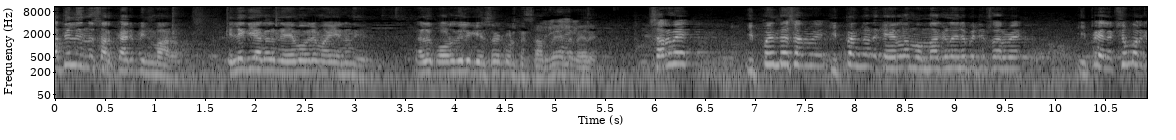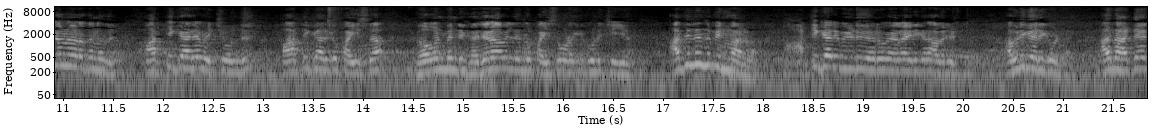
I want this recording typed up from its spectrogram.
അതിൽ നിന്ന് സർക്കാർ പിന്മാറണം. ഇല്ലെങ്കിൽ ഞങ്ങൾ നിയമപരമായി എന്നെ നേരിടും. ഞങ്ങൾ കോടതിയിൽ കേസൊക്കെ കൊടുത്ത സർവേ സർവേ. ഇപ്പൊ എന്താ സർവേ? ഇപ്പൊ എന്താണ് കേരളം നന്നാക്കുന്നതിനെ പറ്റി സർവേ? ഇപ്പൊ ഇലക്ഷൻ വർക്കാണ് നടത്തുന്നത്. പാർട്ടിക്കാരെ വെച്ചുകൊണ്ട് പാർട്ടിക്കാർക്ക് പൈസ ഗവൺമെന്റ് ഖജനാവിൽ നിന്ന് പൈസ മുടക്കിക്കൊണ്ട് ചെയ്യുക അതിൽ നിന്ന് പിന്മാറണം. പാർട്ടിക്കാർ വീട് കയറുക കയറായിരിക്കണം അവരിഷ്ടം അവർ കയറിക്കോട്ടെ. അത് നാട്ടുകാർ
